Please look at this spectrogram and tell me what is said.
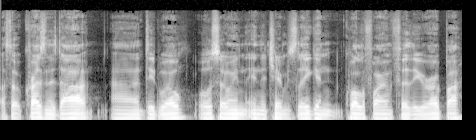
I thought Krasnodar uh, did well also in, in the Champions League and qualifying for the Europa.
